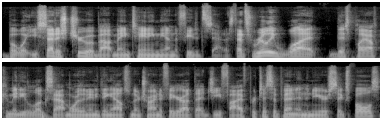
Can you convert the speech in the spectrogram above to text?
But what you said is true about maintaining the undefeated status. That's really what this playoff committee looks at more than anything else when they're trying to figure out that G5 participant in the New Year's Six Bowls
